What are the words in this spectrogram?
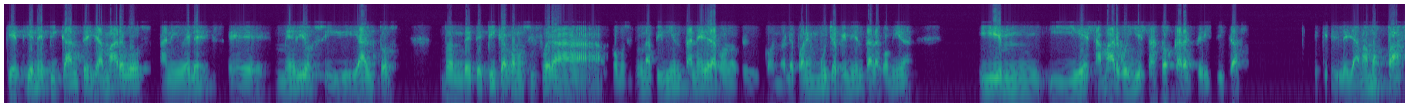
que tiene picantes y amargos a niveles medios y altos, donde te pica como si fuera como si fuera una pimienta negra cuando, cuando le pones mucha pimienta a la comida Mm, y, es amargo. Y esas dos características que le llamamos paz,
